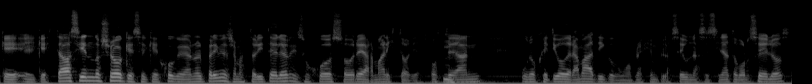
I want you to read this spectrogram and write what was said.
Que el que estaba haciendo yo, que es el que el juego que ganó el premio, se llama Storyteller, y es un juego sobre armar historias. Vos te dan un objetivo dramático, como por ejemplo hacer un asesinato por celos,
